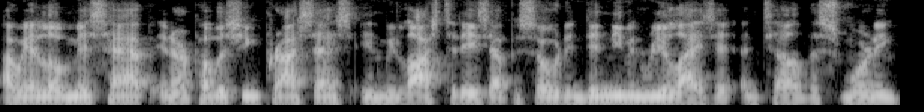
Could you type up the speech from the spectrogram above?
Uh, we had a little mishap in our publishing process, and we lost today's episode and didn't even realize it until this morning.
